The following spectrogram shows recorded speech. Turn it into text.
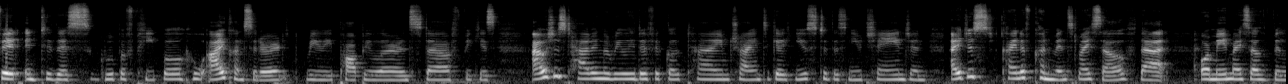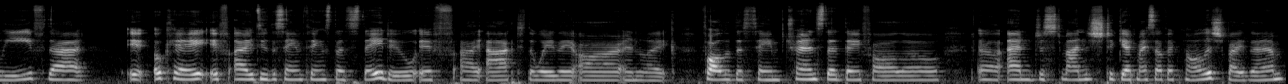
fit into this group of people who I considered really popular and stuff because I was just having a really difficult time trying to get used to this new change. And I just kind of convinced myself that, or made myself believe that it, okay, if I do the same things that they do, if I act the way they are and like follow the same trends that they follow, uh, and just manage to get myself acknowledged by them,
